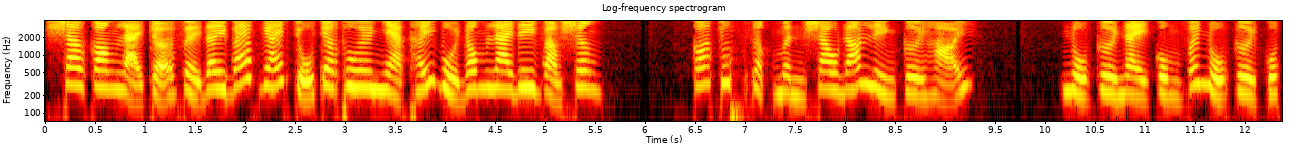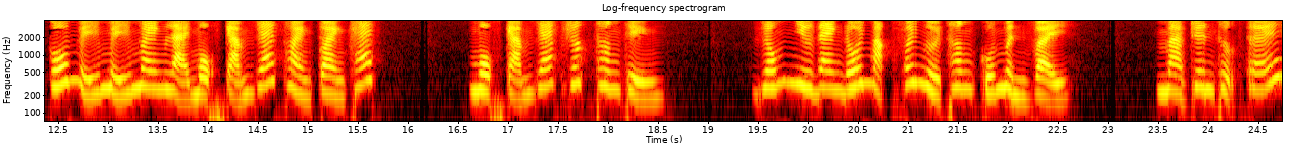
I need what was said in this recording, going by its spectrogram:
Sao con lại trở về đây bác gái chủ cho thuê nhà thấy Bùi Đông Lai đi vào sân. Có chút giật mình sau đó liền cười hỏi. Nụ cười này cùng với nụ cười của cố Mỹ Mỹ mang lại một cảm giác hoàn toàn khác. Một cảm giác rất thân thiện. Giống như đang đối mặt với người thân của mình vậy. Mà trên thực tế,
